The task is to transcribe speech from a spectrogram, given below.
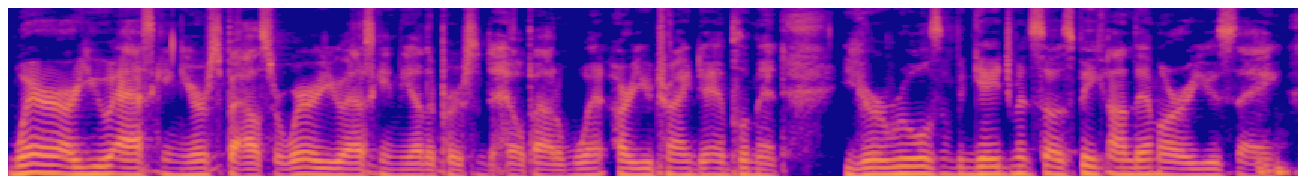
where are you asking your spouse or where are you asking the other person to help out? And what are you trying to implement your rules of engagement so to speak on them? Or are you saying mm-hmm.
